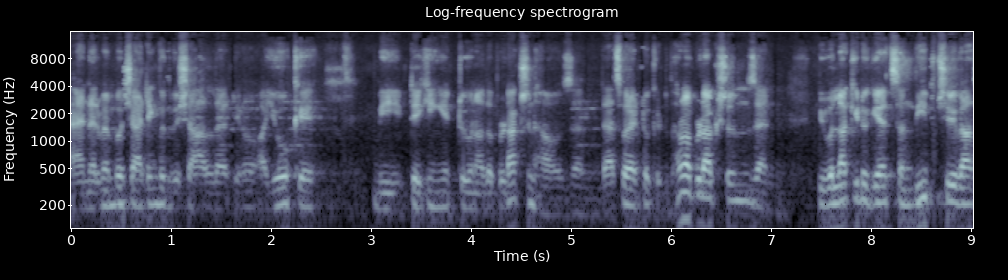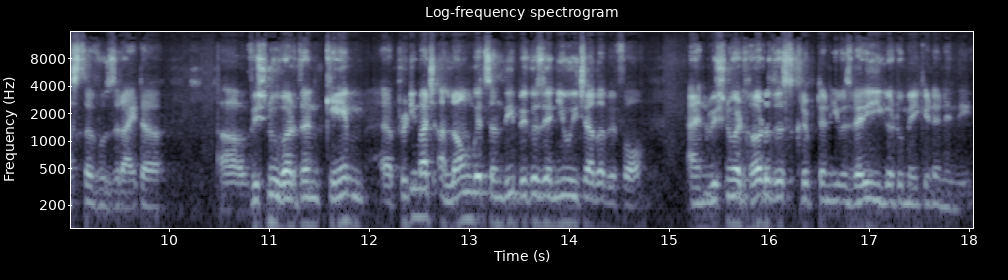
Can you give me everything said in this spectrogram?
And I remember chatting with Vishal that you know, are you okay? Me taking it to another production house, and that's where I took it to Dharma Productions, and we were lucky to get Sandeep Srivastav, who's the writer uh, Vishnu Vardhan came uh, pretty much along with Sandeep because they knew each other before. And Vishnu had heard of the script and he was very eager to make it in Hindi.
